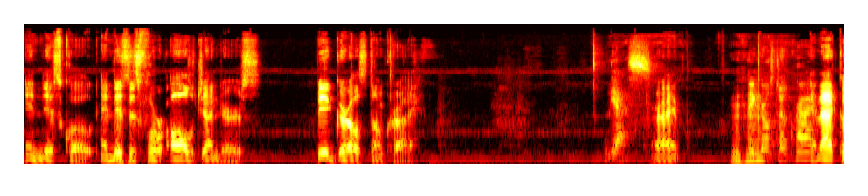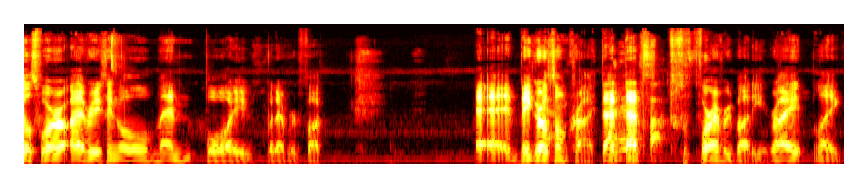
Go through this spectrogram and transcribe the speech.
in this quote, and this is for all genders. Big girls don't cry, yes. right? Mm-hmm. Big girls don't cry. And that goes for every single man, boy, whatever the fuck. Uh, big girls don't cry. That Whatever that's fuck. for everybody, right? Like,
